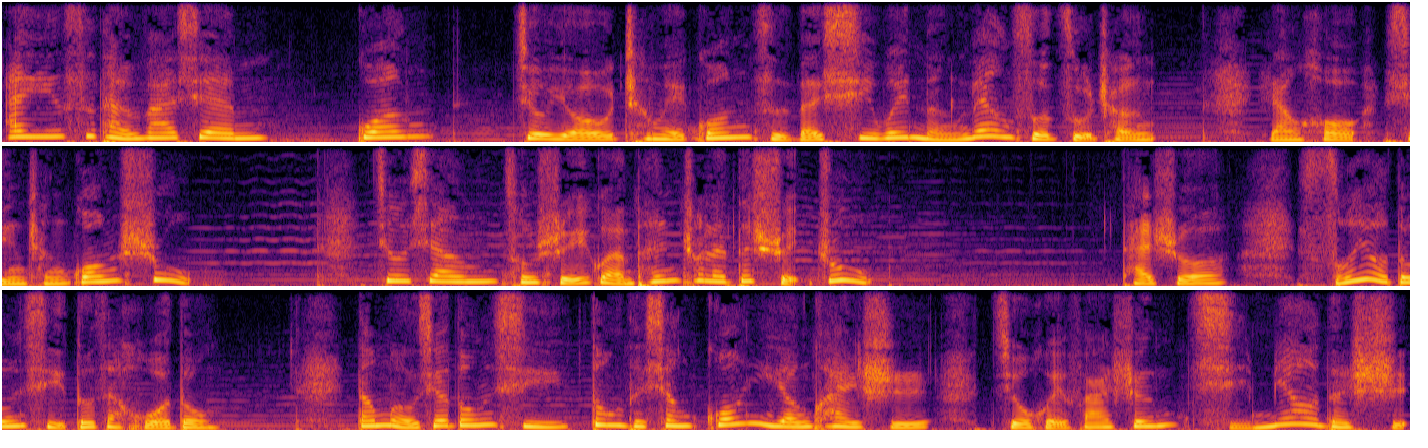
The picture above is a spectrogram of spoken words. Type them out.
爱因斯坦发现，光。就由称为光子的细微能量所组成，然后形成光束，就像从水管喷出来的水柱。他说：“所有东西都在活动，当某些东西动得像光一样快时，就会发生奇妙的事。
